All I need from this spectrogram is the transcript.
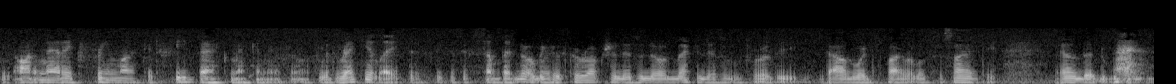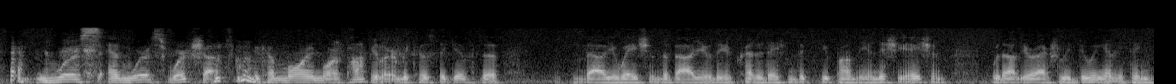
the automatic free market feedback mechanisms would regulate this because if somebody No, because corruption is a known mechanism for the downward spiral of society. And that worse and worse workshops become more and more popular because they give the valuation, the value, the accreditation, the coupon, the initiation, without your actually doing anything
